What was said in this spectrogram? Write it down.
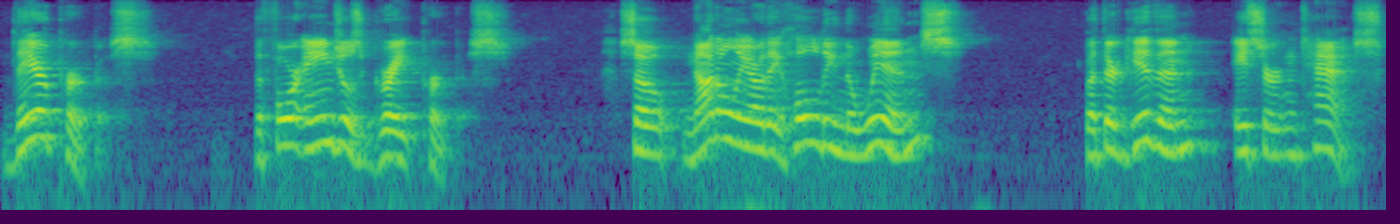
their purpose, the four angels' great purpose. So not only are they holding the winds, but they're given a certain task.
